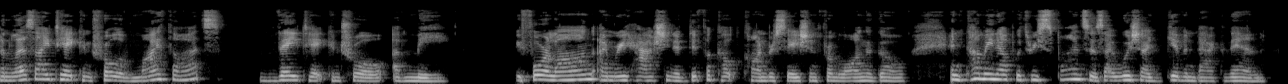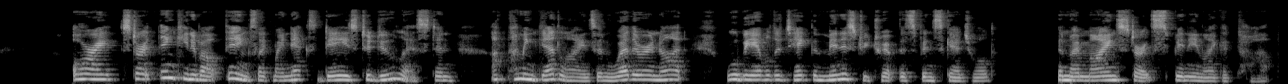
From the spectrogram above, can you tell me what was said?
Unless I take control of my thoughts, they take control of me. Before long, I'm rehashing a difficult conversation from long ago and coming up with responses I wish I'd given back then. Or I start thinking about things like my next day's to do list and upcoming deadlines and whether or not we'll be able to take the ministry trip that's been scheduled. Then my mind starts spinning like a top.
